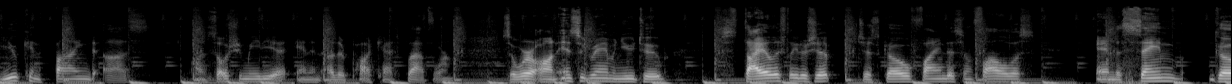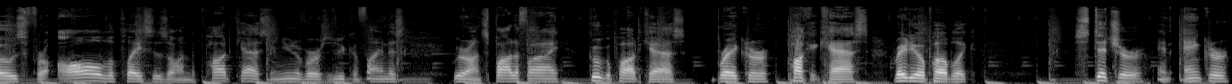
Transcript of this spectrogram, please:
you can find us on social media and in other podcast platforms. So, we're on Instagram and YouTube, Stylish Leadership. Just go find us and follow us. And the same goes for all the places on the podcasting universe you can find us. We're on Spotify, Google Podcasts, Breaker, Pocket Cast, Radio Public, Stitcher, and Anchor.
